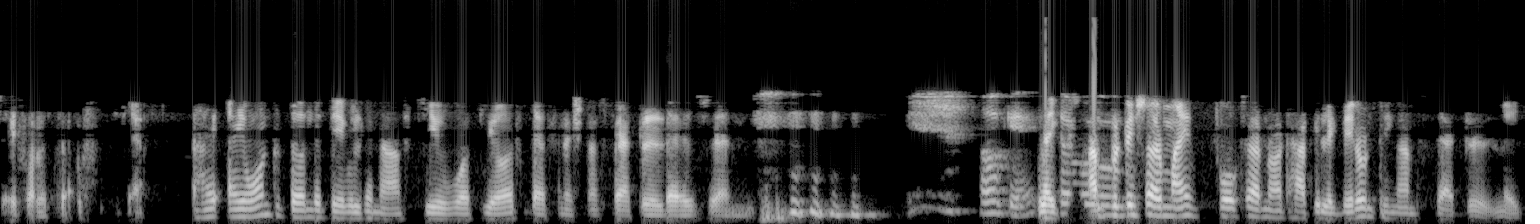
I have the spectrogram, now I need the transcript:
say for itself. Yeah. I, I want to turn the tables and ask you what your definition of settled is and okay. like so, I'm pretty sure my folks are not happy. Like they don't think I'm settled. Like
